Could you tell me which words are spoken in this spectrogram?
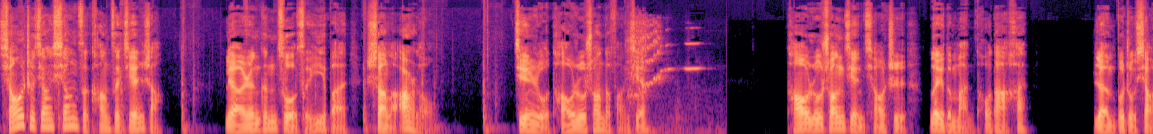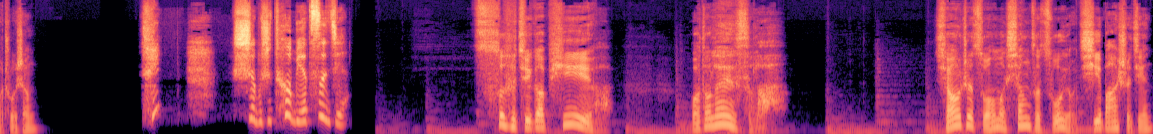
乔治将箱子扛在肩上，两人跟做贼一般上了二楼，进入陶如霜的房间。陶如霜见乔治累得满头大汗，忍不住笑出声。是不是特别刺激？刺激个屁呀！我都累死了。乔治琢磨，箱子足有七八十斤。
